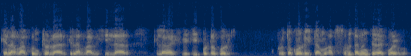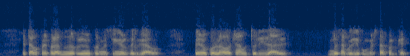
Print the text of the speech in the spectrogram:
que la va a controlar, que la va a vigilar, que la va a exigir protocolos, protocolos y estamos absolutamente de acuerdo. Estamos preparando una reunión con el señor Delgado, pero con las otras autoridades no se ha podido conversar porque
